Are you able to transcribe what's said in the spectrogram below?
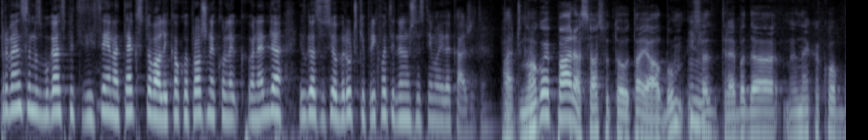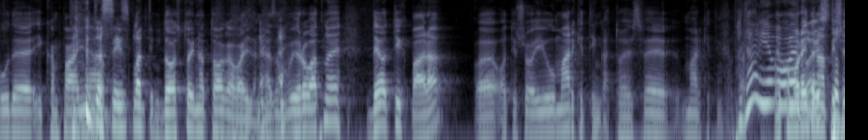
Prvenstveno zbog specifičnih scena tekstova, ali kako je prošlo nekoliko nedelja, izgleda su svi oberučke prihvatili ono što ste imali da kažete. Pa Tačka. mnogo je para sasuto u taj album i sad treba da nekako bude i kampanja da se isplati. dostojna toga, valjda, ne znam. Vjerovatno je deo tih para e, otišao i u marketing, a to je sve marketing. Pa da, ali evo, Neko ovo mora da napiše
